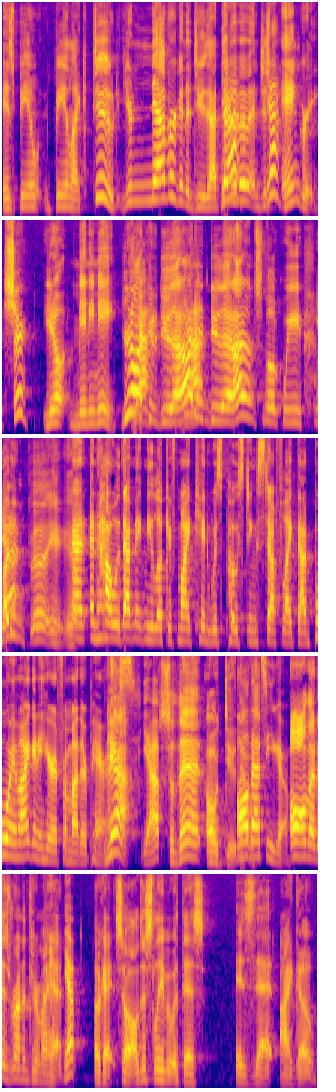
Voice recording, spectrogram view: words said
is being being like, dude, you're never gonna do that, da, da, da, da, and just yeah. angry. Sure. You know, mini me. You're not Yeah, gonna do that. I didn't do that. I didn't smoke weed. I didn't. Uh. And, and how would that make me look if my kid was posting stuff like that? Boy, am I to hear it from other parents. Yeah. Yep. So then, oh, dude. All was- that's ego. All that is running through my head. Yep. Okay. So I'll just leave it with this is that I go,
